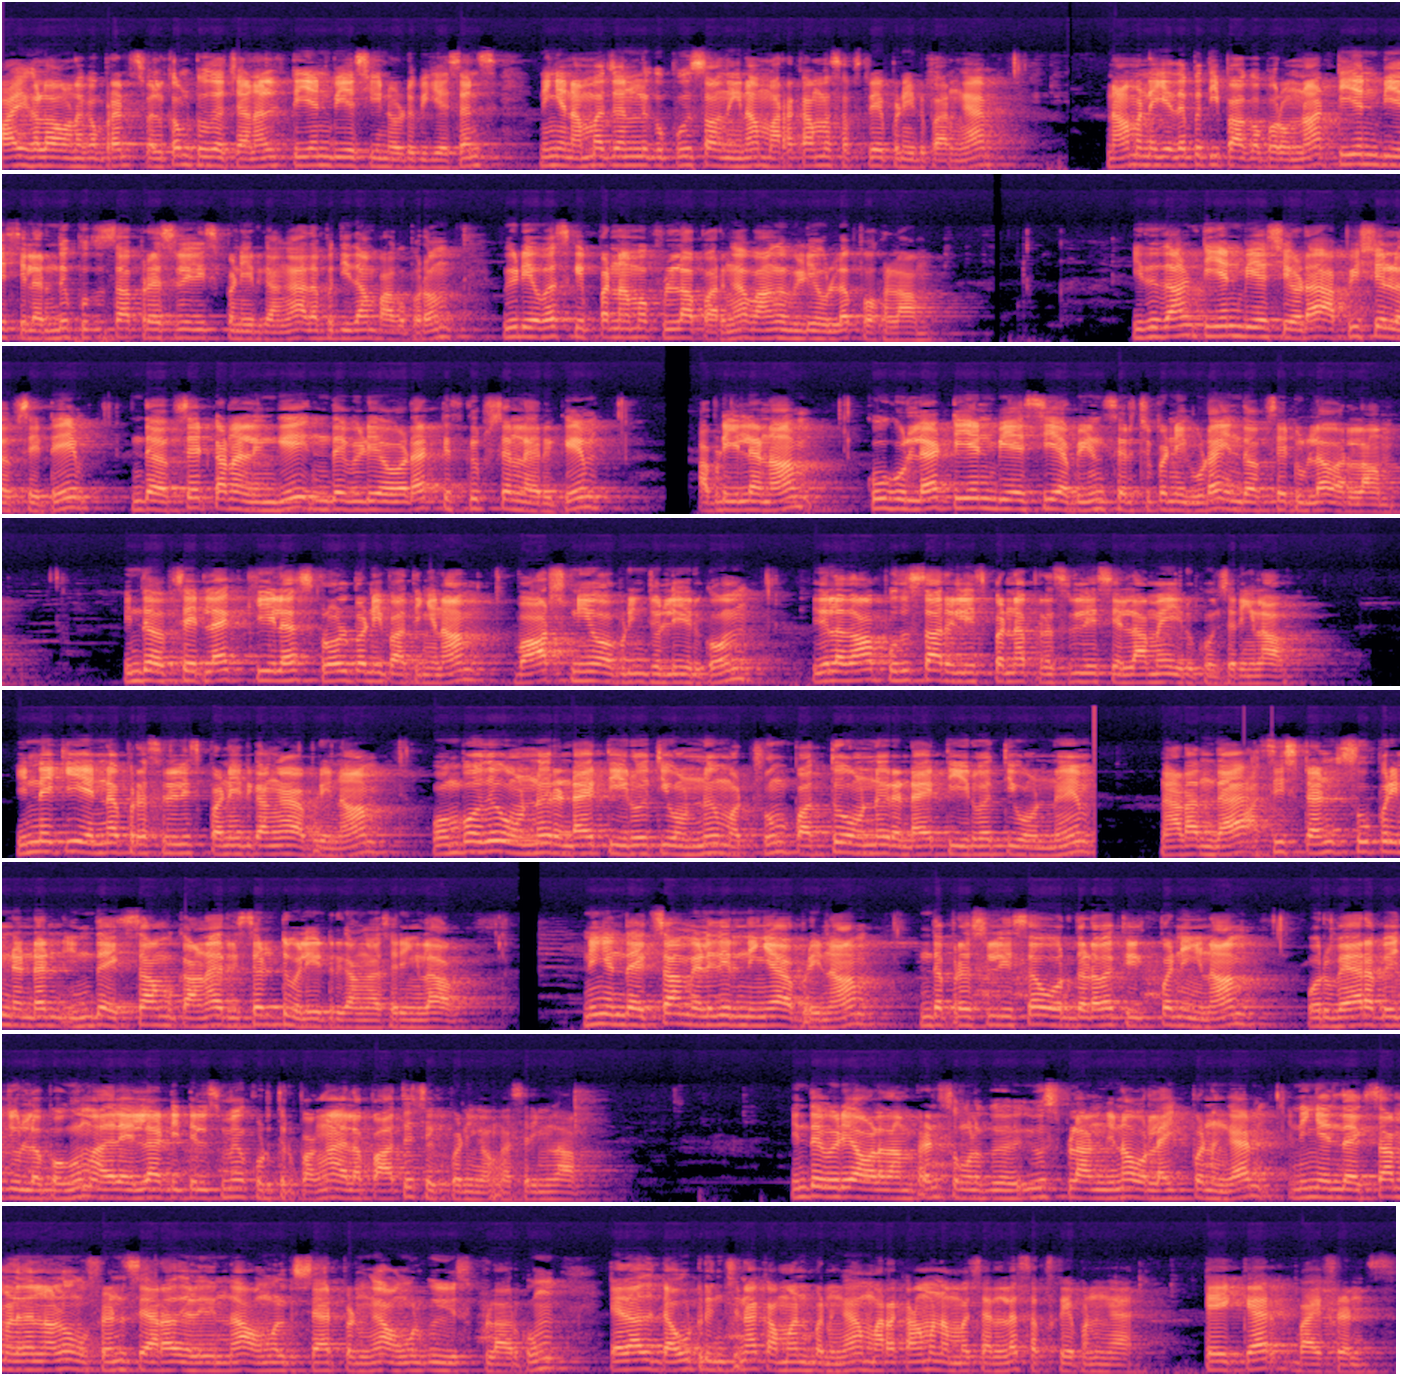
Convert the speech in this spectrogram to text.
Hi hello வணக்கம் friends welcome to the channel TNPSC notifications நீங்கள் நம்ம சேனலுக்கு புதுசாக வந்தீங்கன்னா மறக்காமல் சப்ஸ்கிரைப் பண்ணிட்டு பாருங்கள் நாம் இன்றைக்கி எதை பற்றி பார்க்க போகிறோம்னா டிஎன்பிஎஸ்சிலேருந்து புதுசாக ப்ரெஸ் ரிலீஸ் பண்ணியிருக்காங்க அதை பற்றி தான் பார்க்க போகிறோம் வீடியோவை ஸ்கிப் பண்ணாமல் ஃபுல்லாக பாருங்கள் வாங்க வீடியோவில் போகலாம். இதுதான் டிஎன்பிஎஸ்சியோட அஃபிஷியல் வெப்சைட்டு இந்த வெப்சைட்க்கான லிங்கு இந்த வீடியோவோட டிஸ்கிரிப்ஷனில் இருக்குது அப்படி இல்லைன்னா கூகுளில் டிஎன்பிஎஸ்சி அப்படின்னு சர்ச் பண்ணி கூட இந்த வெப்சைட் உள்ளே வரலாம். இந்த வெப்சைட்டில் கீழே ஸ்க்ரோல் பண்ணி பார்த்தீங்கன்னா வாட்ஸ் நியூ அப்படின்னு சொல்லி இருக்கும். இதில் தான் புதுசாக ரிலீஸ் பண்ண ப்ரெஸ் ரிலீஸ் எல்லாமே இருக்கும் சரிங்களா? இன்றைக்கி என்ன ப்ரெஸ் ரிலீஸ் பண்ணியிருக்காங்க அப்படின்னா ஒம்பது ஒன்று ரெண்டாயிரத்தி இருபத்தி ஒன்று மற்றும் பத்து ஒன்று ரெண்டாயிரத்தி இருபத்தி ஒன்று நடந்த அசிஸ்டன்ட் சூப்பரிண்டெண்டன்ட் இந்த எக்ஸாமுக்கான ரிசல்ட் வெளியிட்டிருக்காங்க சரிங்களா? நீங்கள் இந்த எக்ஸாம் எழுதியிருந்தீங்க அப்படின்னா இந்த ப்ரெஸ் ரிலீஸை ஒரு தடவை கிளிக் பண்ணிங்கன்னா ஒரு வேறு பேஜ் உள்ளே போகும். அதில் எல்லா டீட்டெயில்ஸுமே கொடுத்துருப்பாங்க. அதில் பார்த்து செக் பண்ணிக்கோங்க. சரிங்களா? இந்த வீடியோ அவ்வளோதான் ஃப்ரெண்ட்ஸ் உங்களுக்கு யூஸ்ஃபுல்லாக இருந்துச்சுன்னா ஒரு லைக் பண்ணுங்கள் நீங்கள் இந்த எக்ஸாம் எழுதினாலும் உங்கள் ஃப்ரெண்ட்ஸ் யாராவது எழுதியிருந்தால் அவங்களுக்கு ஷேர் பண்ணுங்கள் அவங்களுக்கும் யூஸ்ஃபுல்லாக இருக்கும். ஏதாவது டவுட் இருந்துச்சுன்னா கமெண்ட் பண்ணுங்கள் மறக்காமல் நம்ம சேனலை சப்ஸ்கிரைப் பண்ணுங்கள் டேக் கேர் பாய் ஃப்ரெண்ட்ஸ்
